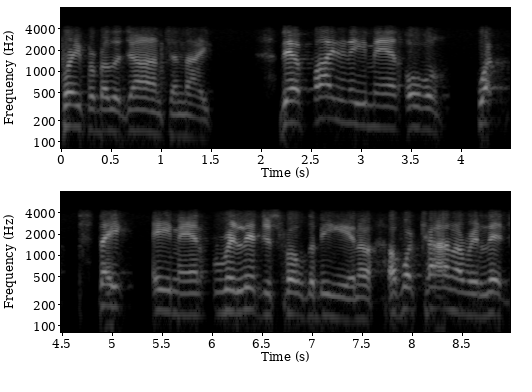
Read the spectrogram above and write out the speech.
Pray for Brother John tonight. They're fighting, amen, over what state, amen, religious supposed to be in, or of what kind of religious.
